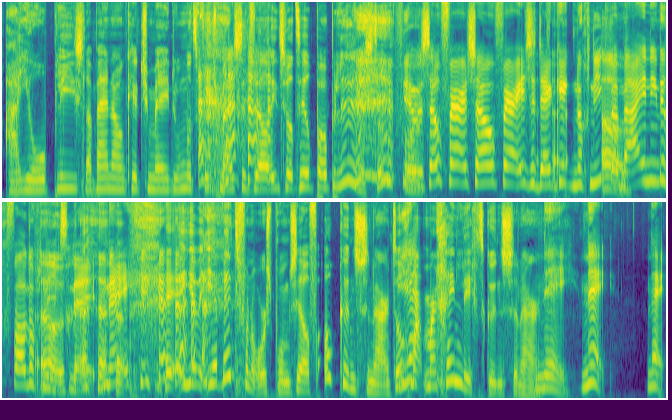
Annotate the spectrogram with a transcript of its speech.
ah joh, please, laat mij nou een keertje meedoen. Want volgens mij is het wel iets wat heel populair is, toch? Ja, maar zover, zover is het denk ik nog niet. Oh. Bij mij in ieder geval nog Oh. niet. Nee, nee. Hey, jij, jij bent van oorsprong zelf ook kunstenaar, toch? Ja. Maar, maar geen lichtkunstenaar. Nee, nee, nee.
